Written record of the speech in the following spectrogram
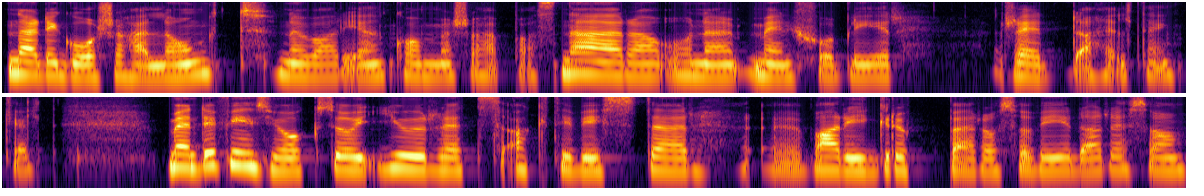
när det går så här långt, när vargen kommer så här pass nära och när människor blir rädda helt enkelt. Men det finns ju också djurrättsaktivister, eh, varggrupper och så vidare som,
